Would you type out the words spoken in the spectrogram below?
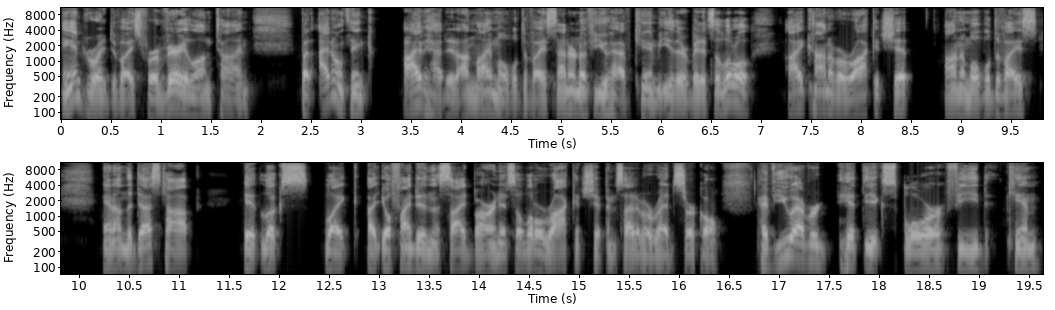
Android device for a very long time, but I don't think I've had it on my mobile device. I don't know if you have, Kim, either, but it's a little icon of a rocket ship on a mobile device. And on the desktop, it looks like uh, you'll find it in the sidebar and it's a little rocket ship inside of a red circle. Have you ever hit the Explore feed, Kim?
